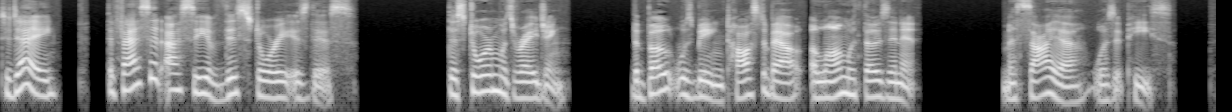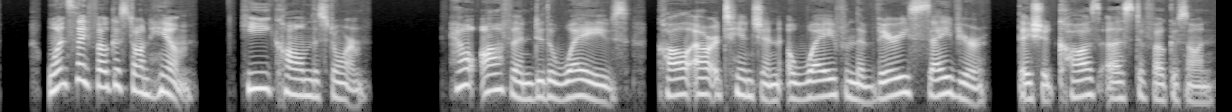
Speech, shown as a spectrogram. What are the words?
Today, the facet I see of this story is this the storm was raging, the boat was being tossed about along with those in it. Messiah was at peace. Once they focused on Him, He calmed the storm. How often do the waves call our attention away from the very Savior they should cause us to focus on?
